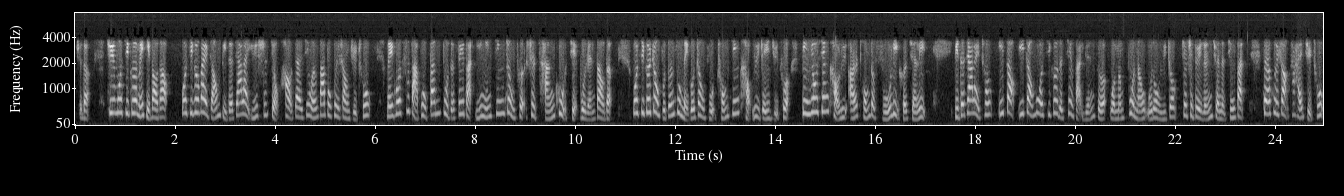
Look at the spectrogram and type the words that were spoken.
是的，据墨西哥媒体报道。墨西哥外长彼得加赖于十九号在新闻发布会上指出，美国司法部颁布的非法移民新政策是残酷且不人道的。墨西哥政府敦促美国政府重新考虑这一举措，并优先考虑儿童的福利和权利。彼得加赖称，依照依照墨西哥的宪法原则，我们不能无动于衷，这是对人权的侵犯。在会上，他还指出，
